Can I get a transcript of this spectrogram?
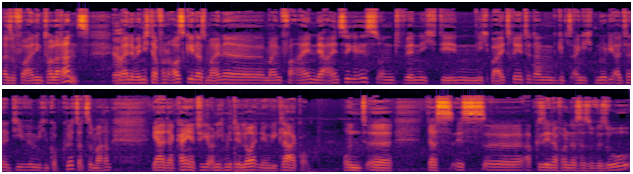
Also vor allen Dingen Toleranz. Mhm. Ja. Ich meine, wenn ich davon ausgehe, dass meine, mein Verein der einzige ist und wenn ich den nicht beitrete, dann gibt es eigentlich nur die Alternative, mich einen Kopf kürzer zu machen. Ja, da kann ich natürlich auch nicht mit den Leuten irgendwie klarkommen. Und äh, das ist, äh, abgesehen davon, dass das sowieso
